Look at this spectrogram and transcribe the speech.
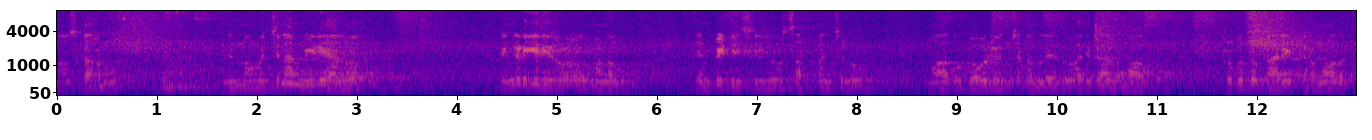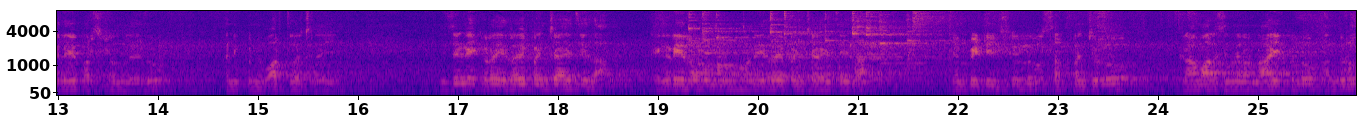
నమస్కారము. నిన్న వచ్చిన మీడియాలో వెంకటగిరి రూరల్ మండలం ఎంపీటీసీలు సర్పంచులు మాకు గౌరవించడం లేదు అధికారులు మాకు ప్రభుత్వ కార్యక్రమాలు తెలియపరచడం లేదు అని కొన్ని వార్తలు వచ్చినాయి. నిజంగా ఇక్కడ ఇరవై పంచాయతీల వెంకటగిరి రూరల్ మండలంలోని ఇరవై పంచాయతీల ఎంపీటీసీలు సర్పంచులు గ్రామాలకు చెందిన నాయకులు అందరూ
